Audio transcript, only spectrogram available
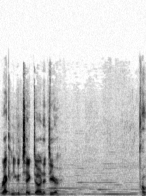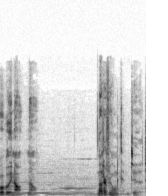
Reckon you can take down a deer? Probably not, no. Not everyone can do it.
